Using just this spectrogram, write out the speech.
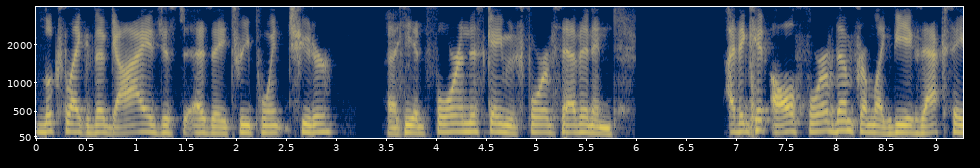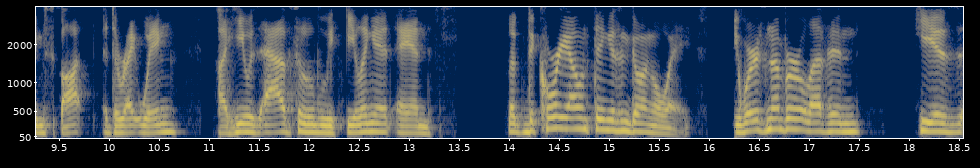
looks like the guy just as a three point shooter. Uh, he had four in this game. He was four of seven, and I think hit all four of them from like the exact same spot at the right wing. Uh, he was absolutely feeling it. And look, the Corey Allen thing isn't going away. He wears number 11. He is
